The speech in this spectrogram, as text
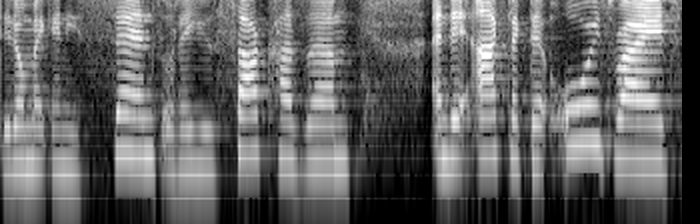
they don't make any sense or they use sarcasm and they act like they're always right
